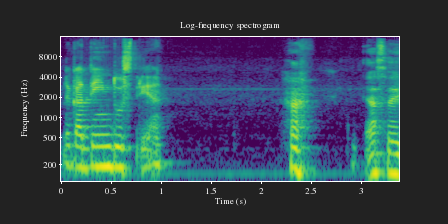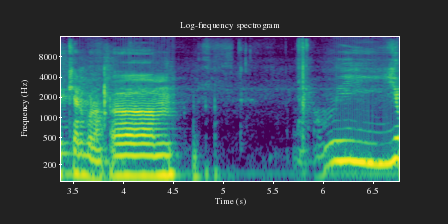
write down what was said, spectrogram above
legat de industrie? Ha, asta e chiar bună. Uh, e,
